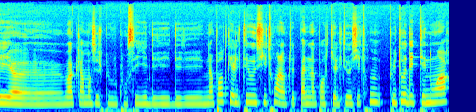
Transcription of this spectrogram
Et euh, moi, clairement, si je peux vous conseiller des, n'importe quel thé au citron, alors peut-être pas n'importe quel thé au citron, plutôt des thés noirs.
